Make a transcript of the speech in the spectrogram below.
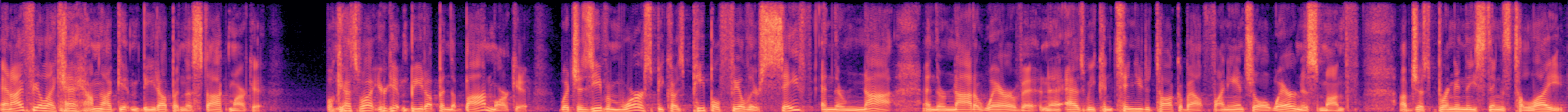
And I feel like, hey, I'm not getting beat up in the stock market. Well, guess what? You're getting beat up in the bond market, which is even worse because people feel they're safe and they're not, and they're not aware of it. And as we continue to talk about Financial Awareness Month, of just bringing these things to light,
